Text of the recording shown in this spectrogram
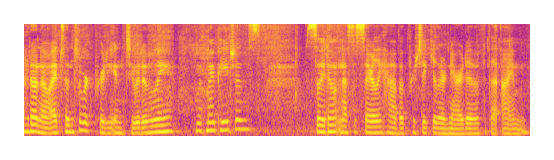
I don't know, I tend to work pretty intuitively with my pages, so I don't necessarily have a particular narrative that I'm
